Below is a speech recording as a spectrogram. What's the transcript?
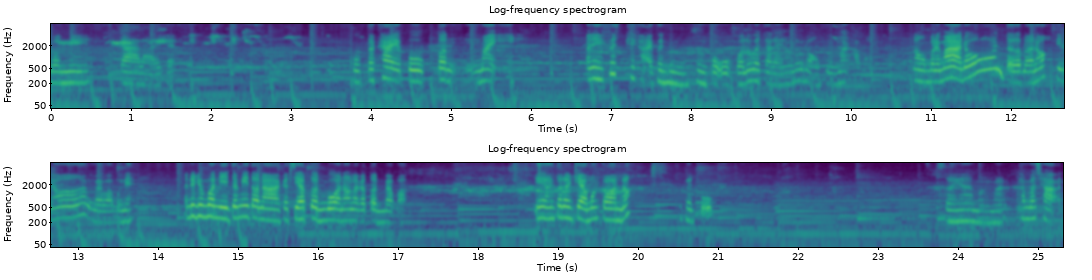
บนมีกาหลายแค่ปลูกตะไคร้ปลูกต้นไม้ อันนี้คือคล้ายๆเพิ่นเพิ่งปลูกบ่หรือว่าจะใดเนาะหรือน้องเพิ่งมากเอาบ่น้องบ่ได้มาโดนเติบแล้วเนาะพี่น้องแบบว่าเบิ่งนี่อันนี้อยู่บนนี้จะมีต้นนากระเจี๊ยบต้นบัวเนาะแล้วก็ต้นแบบว่าอียงต้นแก้วมังกรเนาะที่เพิ่นปลูกสวยงามมากๆธรรมชาติ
